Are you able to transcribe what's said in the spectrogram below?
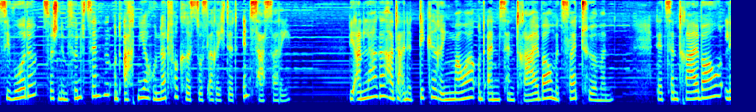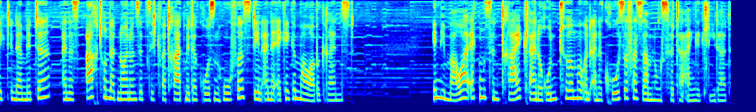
Sie wurde zwischen dem 15. und 8. Jahrhundert vor Christus errichtet in Sassari. Die Anlage hatte eine dicke Ringmauer und einen Zentralbau mit zwei Türmen. Der Zentralbau liegt in der Mitte eines 879 Quadratmeter großen Hofes, den eine eckige Mauer begrenzt. In die Mauerecken sind drei kleine Rundtürme und eine große Versammlungshütte eingegliedert.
